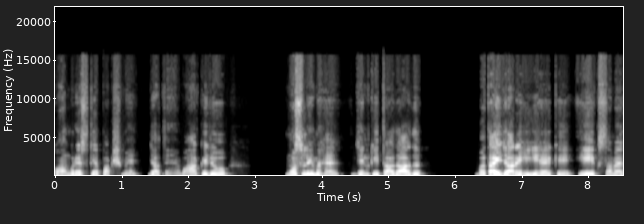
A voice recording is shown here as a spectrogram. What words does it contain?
कांग्रेस के पक्ष में जाते हैं। वहाँ के जो मुस्लिम हैं, जिनकी तादाद बताई जा रही है कि एक समय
